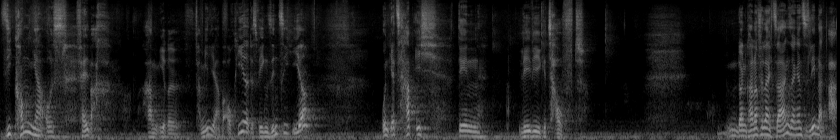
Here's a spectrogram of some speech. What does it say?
Sie kommen ja aus Fellbach haben ihre Familie aber auch hier, deswegen sind sie hier. Und jetzt habe ich den Levi getauft. Dann kann er vielleicht sagen, sein ganzes Leben lang, ah,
